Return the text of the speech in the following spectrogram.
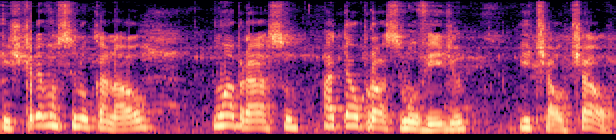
inscrevam-se no canal. Um abraço, até o próximo vídeo e tchau, tchau.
